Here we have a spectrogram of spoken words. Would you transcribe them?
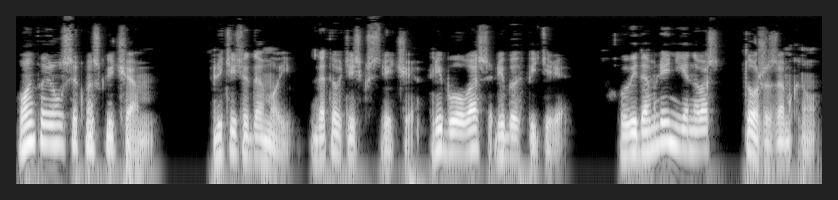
Он повернулся к москвичам. Летите домой. Готовьтесь к встрече. Либо у вас, либо в Питере. Уведомление я на вас тоже замкну.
